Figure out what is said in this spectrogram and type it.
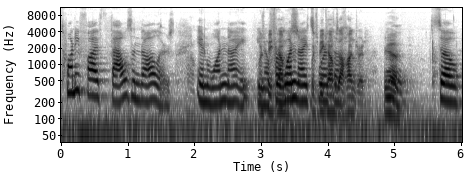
$25,000 in one night, you which know, becomes, for one night's which worth becomes a of. hundred. Yeah. Mm. So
